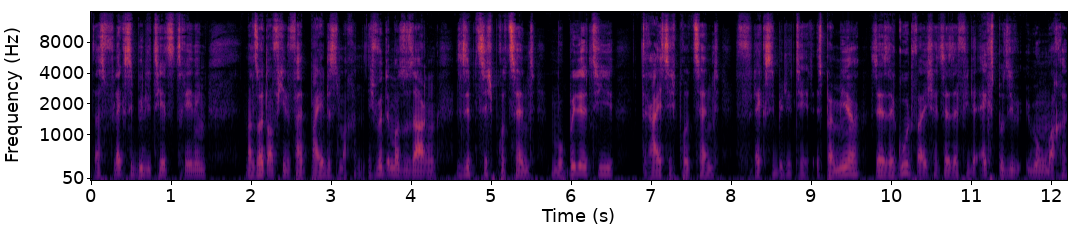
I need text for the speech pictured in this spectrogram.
das Flexibilitätstraining man sollte auf jeden Fall beides machen. Ich würde immer so sagen, 70% Mobility, 30% Flexibilität. Ist bei mir sehr, sehr gut, weil ich halt sehr, sehr viele explosive Übungen mache.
